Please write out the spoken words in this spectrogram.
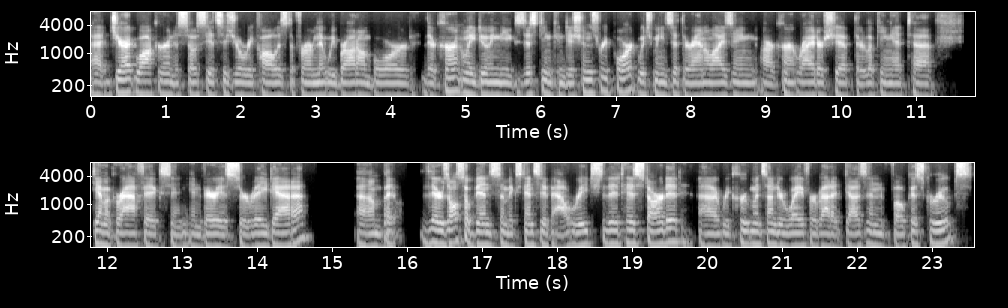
Uh, Jarrett Walker and Associates, as you'll recall, is the firm that we brought on board. They're currently doing the existing conditions report, which means that they're analyzing our current ridership. They're looking at uh, demographics and, and various survey data. Um, but there's also been some extensive outreach that has started. Uh, recruitment's underway for about a dozen focus groups,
